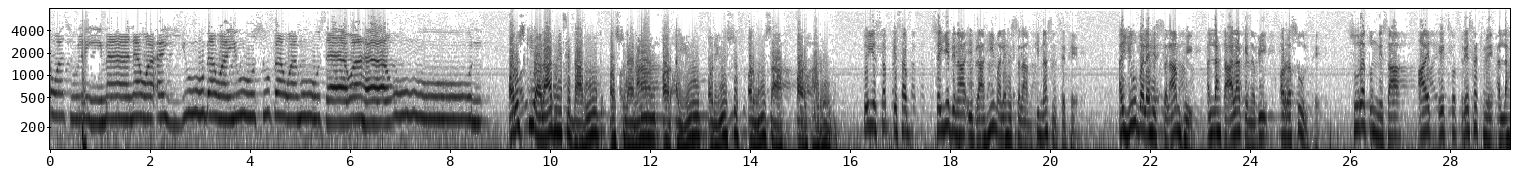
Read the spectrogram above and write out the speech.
وَسُلَيْمَانَ وَأَيُّوبَ وَيُوسُفَ وَمُوسَى وَهَارُونَ اور اس کی اولاد میں سے داود اور سلیمان اور ایوب اور یوسف اور موسا اور ہارون۔ تو یہ سب کے سب سیدنا ابراہیم علیہ السلام کی نسل سے تھے۔ ایوب علیہ السلام بھی اللہ تعالی کے نبی اور رسول تھے۔ سورت النساء، آیت ایک سو تریسٹھ میں اللہ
